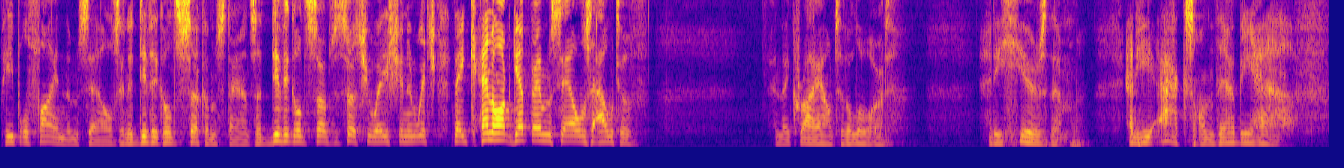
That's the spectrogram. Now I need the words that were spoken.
People find themselves in a difficult circumstance, a difficult situation in which they cannot get themselves out of. And they cry out to the Lord, and He hears them, and He acts on their behalf.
